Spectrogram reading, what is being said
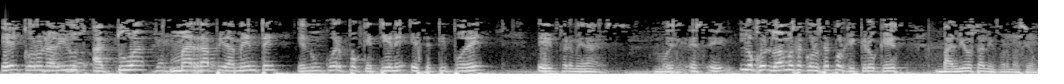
el coronavirus actúa más rápidamente en un cuerpo que tiene este tipo de enfermedades. Es- es, eh, lo, lo vamos a conocer porque creo que es valiosa la información.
